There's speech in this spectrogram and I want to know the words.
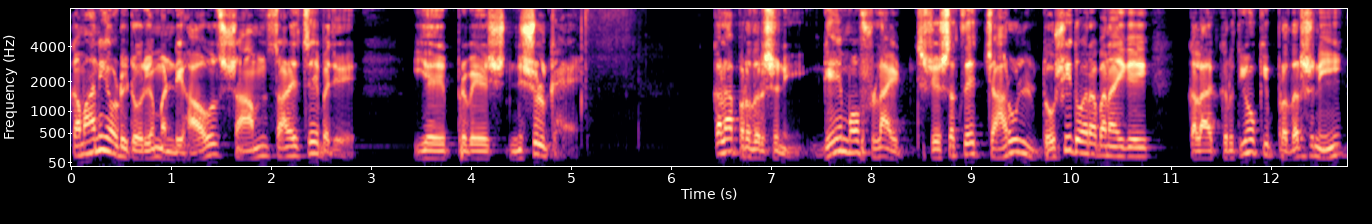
कमानी ऑडिटोरियम, मंडी हाउस, शाम साढ़े छः बजे। ये प्रवेश निशुल्क है। कला प्रदर्शनी गेम ऑफ़ लाइट शीर्षक से चारुल दोषी द्वारा बनाई गई कलाकृतियों की प्रदर्शनी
